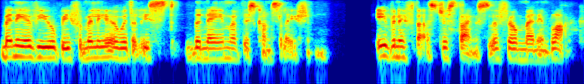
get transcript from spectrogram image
Many of you will be familiar with at least the name of this constellation, even if that's just thanks to the film Men in Black.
